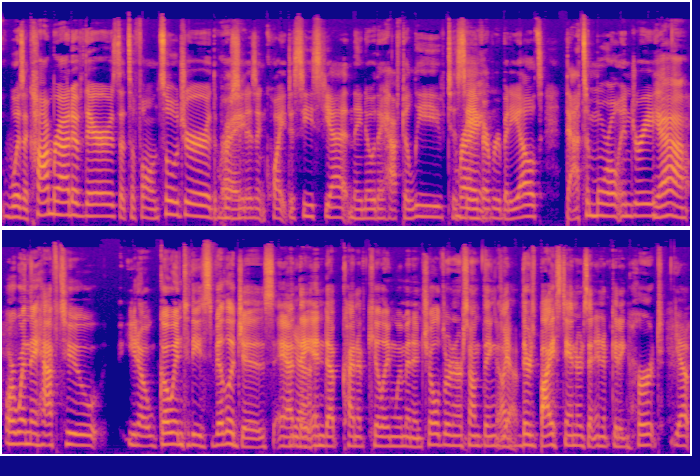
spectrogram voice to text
was a comrade of theirs that's a fallen soldier the person Right. isn't quite deceased yet and they know they have to leave to Right. save everybody else that's a moral injury Yeah. Or when they have to, you know, go into these villages and Yeah. they end up kind of killing women and children or something. Like Yeah. there's bystanders that end up getting hurt. yep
